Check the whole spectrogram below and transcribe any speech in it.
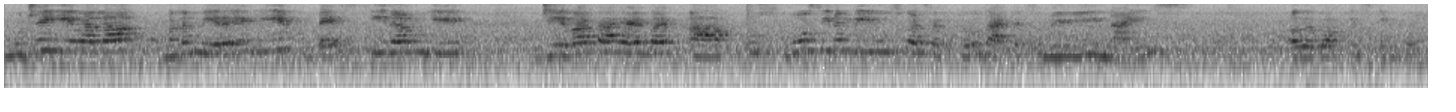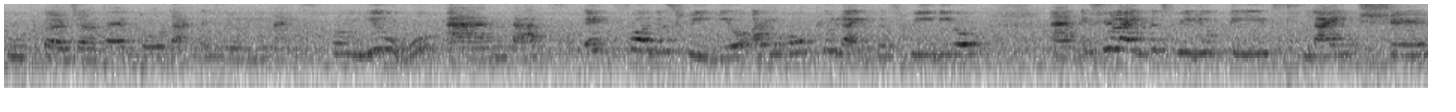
मुझे ये वाला मतलब मेरे लिए बेस्ट सीरम ये जेवा का है बट आप उस, वो सीरम भी यूज़ कर सकते हो दैट इज़ रियली नाइस अगर वो आपकी स्किन सूट कर जाता है तो दैट इज़ रियली नाइस फॉर यू एंड दैट्स इट फॉर दिस वीडियो आई होप यू लाइक दिस वीडियो and if you like this video please like share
